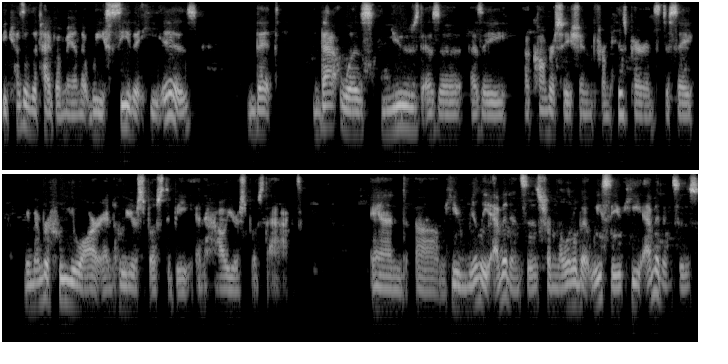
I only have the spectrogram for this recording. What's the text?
because of the type of man that we see that he is, that that was used as a as a, a conversation from his parents to say, remember who you are and who you're supposed to be and how you're supposed to act. And um, he really evidences from the little bit we see, he evidences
